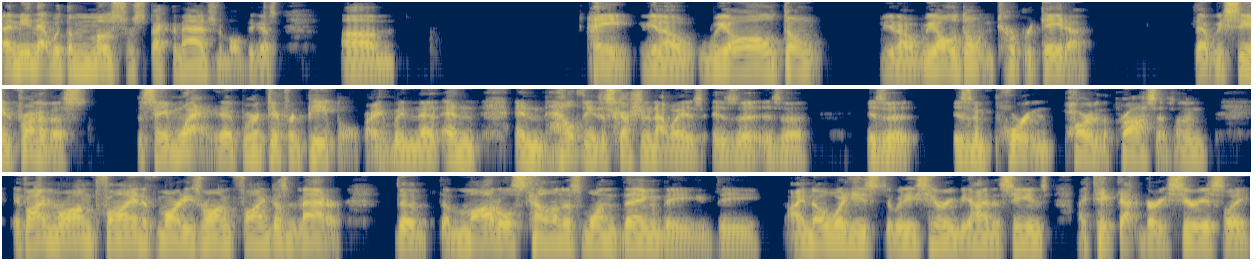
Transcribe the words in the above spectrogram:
I mean that with the most respect imaginable, because um, hey, you know, we all don't, you know, we all don't interpret data that we see in front of us the same way. That we're different people, right? When and and healthy discussion in that way is is a is a is a is an important part of the process. I And if I'm wrong, fine. If Marty's wrong, fine. Doesn't matter. The the model's telling us one thing. The the I know what he's what he's hearing behind the scenes. I take that very seriously.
